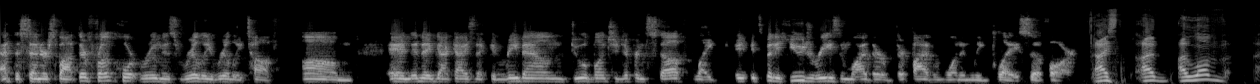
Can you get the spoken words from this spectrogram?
at the center spot. Their front court room is really really tough. Um, and, and they've got guys that can rebound, do a bunch of different stuff. Like it, has been a huge reason why they're they're five and one in league play so far. I I, I love. I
